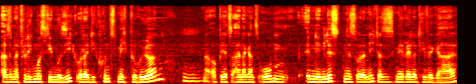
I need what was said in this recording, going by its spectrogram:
Also natürlich muss die Musik oder die Kunst mich berühren. Mhm. Na, ob jetzt einer ganz oben in den Listen ist oder nicht, das ist mir relativ egal.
